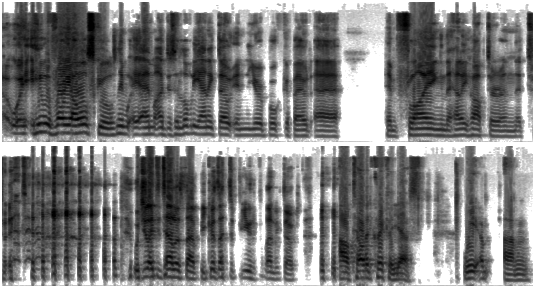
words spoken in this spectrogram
Uh, well, he was very old school, wasn't he? Um, there's a lovely anecdote in your book about uh, him flying the helicopter and the. Would you like to tell us that because that's a beautiful anecdote? I'll tell it quickly. Yes, we um, um,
